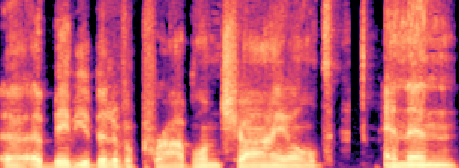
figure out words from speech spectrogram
uh, maybe a bit of a problem child. And then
